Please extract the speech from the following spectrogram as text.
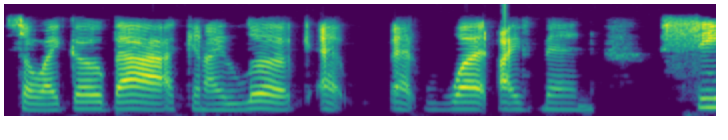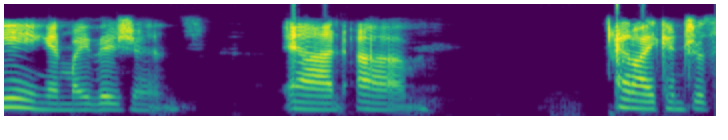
So I go back and I look at, at what I've been seeing in my visions and um, and I can just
